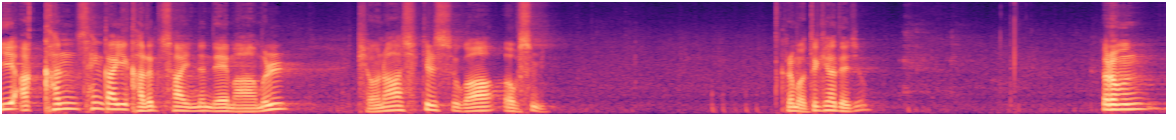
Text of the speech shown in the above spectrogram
이 악한 생각이 가득 차 있는 내 마음을 변화시킬 수가 없습니다. 그럼 어떻게 해야 되죠? 여러분,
